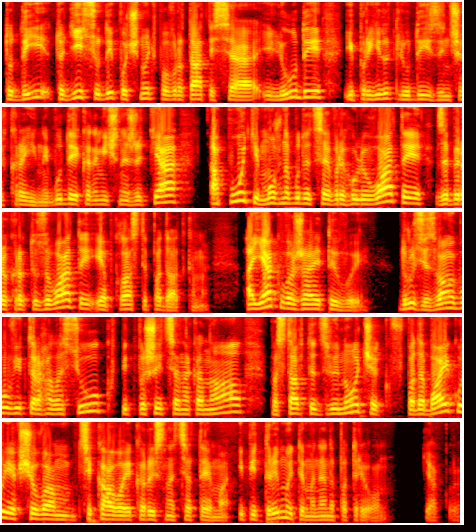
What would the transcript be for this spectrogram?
тоді, тоді сюди почнуть повертатися і люди, і приїдуть люди із інших країн. І буде економічне життя. А потім можна буде це врегулювати, забюрократизувати і обкласти податками. А як вважаєте ви? Друзі, з вами був Віктор Галасюк. Підпишіться на канал, поставте дзвіночок, вподобайку, якщо вам цікава і корисна ця тема, і підтримуйте мене на Patreon. Дякую.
